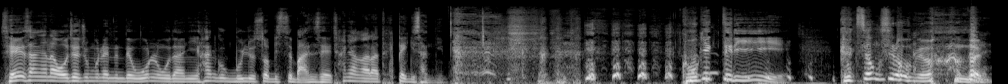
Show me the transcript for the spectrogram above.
세상에나 어제 주문했는데 오늘 오다니 한국 물류 서비스 만세 찬양하라 택배 기사님. 고객들이 극성스러우면 네.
